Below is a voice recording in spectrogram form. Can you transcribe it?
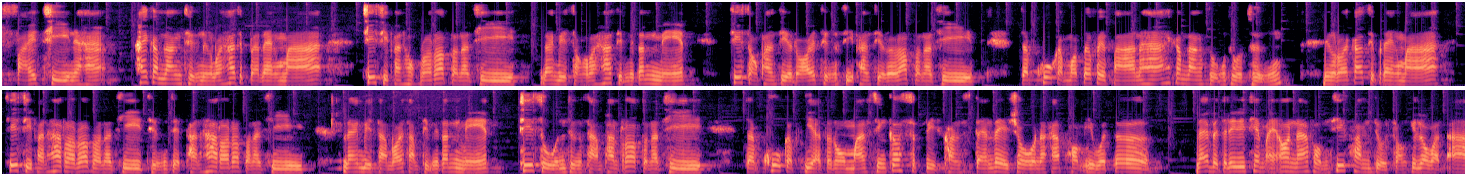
S5T นะฮะ ให้กำลังถึง 158 แรงม้า ที่ 4,600 รอบต่อนาที แรงบิด 250 นิวตันเมตร ที่ 2,400 ถึง 4,400 รอบต่อนาที จับคู่กับมอเตอร์ไฟฟ้านะฮะ ให้กำลังสูงสุดถึง 190 แรงม้า ที่ 4,500 รอบต่อนาที ถึง 7,500 รอบต่อนาที แรงบิด 330 นิวตันเมตร ที่ 0 ถึง 3,000 รอบต่อนาที จับคู่กับเกียร์อัตโนมัติ Single Speed Constant Ratio นะครับพร้อม Inverter และแบตเตอรี่ลิเธียมไอออนนะครับผมที่ความจุ 2 กิโลวัตต์อา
